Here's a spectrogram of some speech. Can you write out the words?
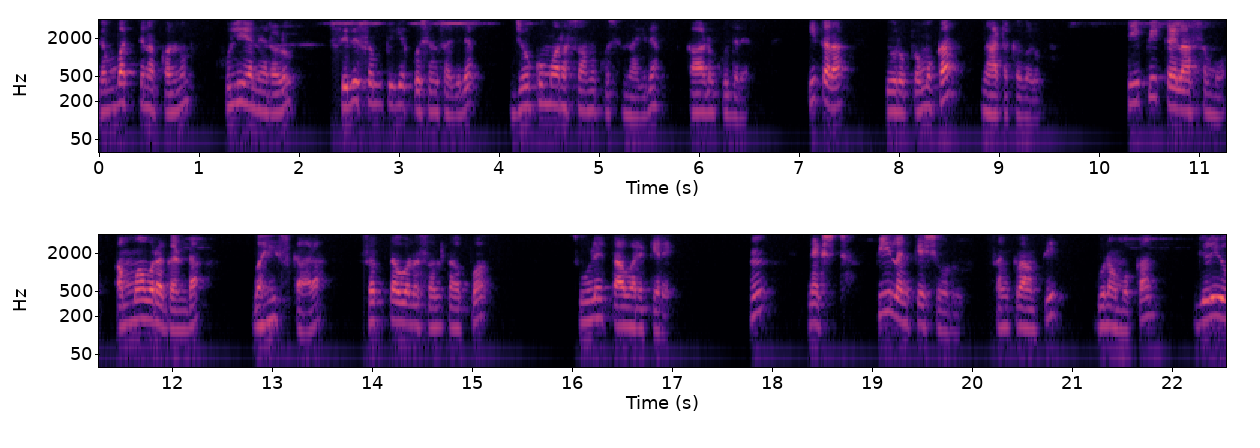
ಬೆಂಬತ್ತಿನ ಕಣ್ಣು, ಹುಲಿಯ ನೆರಳು ಸಿರಿಸಂಪಿಗೆ ಕ್ವಶನ್ಸ್ ಆಗಿದೆ ಜೋಕುಮಾರ ಸ್ವಾಮಿ ಕ್ವಶನ್ ಆಗಿದೆ, ಕಾಡು ಕುದುರೆ. ಈ ಥರ ಇವರು ಪ್ರಮುಖ ನಾಟಕಗಳು. ಟಿ ಪಿ ಕೈಲಾಸಮು, ಅಮ್ಮವರ ಗಂಡ, ಬಹಿಷ್ಕಾರ, ಸತ್ತವನ ಸಂತಾಪ, ಸೂಳೆ ತಾವರೆಕೆರೆ. ನೆಕ್ಸ್ಟ್ ಪಿ. ಲಂಕೇಶ್ ಅವರು, ಸಂಕ್ರಾಂತಿ, ಗುಣಮುಖ, ಗಿಳಿಯು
